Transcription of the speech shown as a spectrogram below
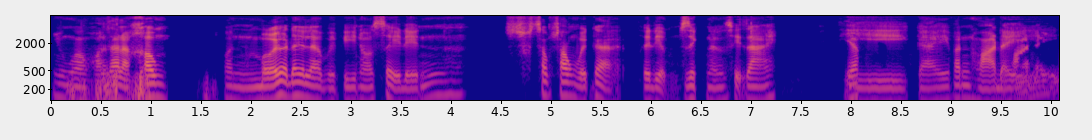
nhưng mà hóa ra là không. Còn mới ở đây là bởi vì nó xảy đến s song song với cả thời điểm dịch nó xảy ra ấy, Yep. thì cái văn hóa Hóa đấy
